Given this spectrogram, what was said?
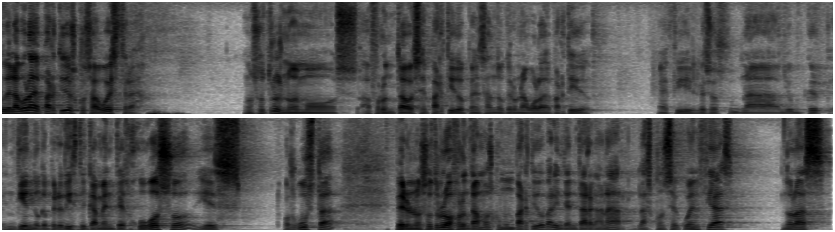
Lo de la bola de partido es cosa vuestra. Nosotros no hemos afrontado ese partido pensando que era una bola de partido. Es decir, eso es una. Yo entiendo que periodísticamente es jugoso y es os gusta, pero nosotros lo afrontamos como un partido para intentar ganar. Las consecuencias no las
